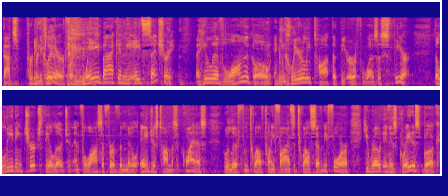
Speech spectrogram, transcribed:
That's pretty, pretty clear, clear. from way back in the 8th century. That he lived long ago and clearly taught that the earth was a sphere. The leading church theologian and philosopher of the Middle Ages, Thomas Aquinas, who lived from 1225 to 1274, he wrote in his greatest book,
